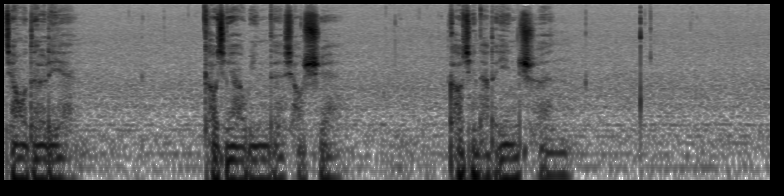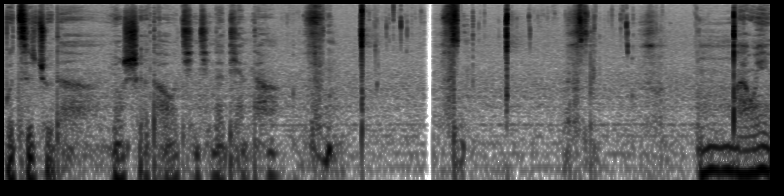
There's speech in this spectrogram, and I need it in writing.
将我的脸靠近阿威的小穴，靠近他的阴唇。不自主的用舌头轻轻的舔他。嗯，阿威，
